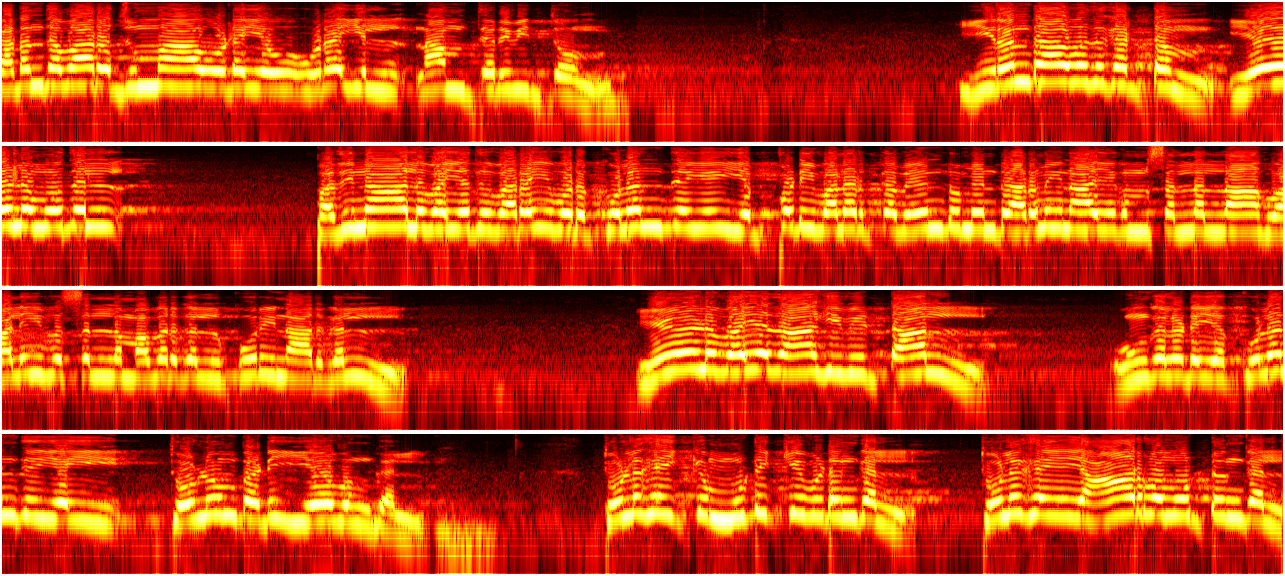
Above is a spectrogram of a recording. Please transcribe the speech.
கடந்த வார ஜும்மாவுடைய உரையில் நாம் தெரிவித்தோம். இரண்டாவது கட்டம் ஏழு முதல் பதினாலு வயது வரை ஒரு குழந்தையை எப்படி வளர்க்க வேண்டும் என்று அருமை நாயகம் சல்லல்லாஹு அலைவு செல்லம் அவர்கள் கூறினார்கள். ஏழு வயது ஆகிவிட்டால் உங்களுடைய குழந்தையை தொழும்படி ஏவுங்கள். தொழுகைக்கு முடுக்கி விடுங்கள். தொழுகையை ஆர்வமூட்டுங்கள்.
